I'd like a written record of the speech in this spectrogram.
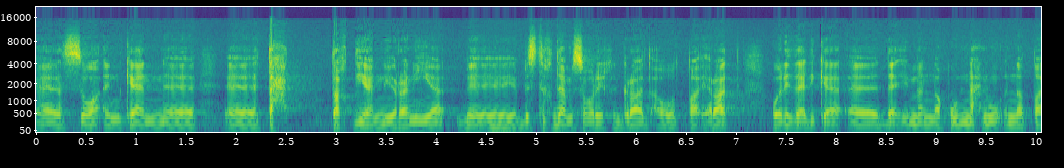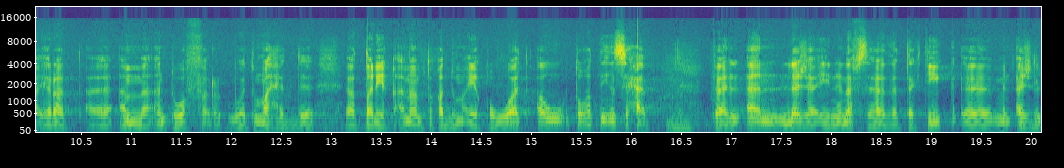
آه، سواء كان آه، آه، تحت التغطية النيرانية ب- باستخدام صواريخ جراد أو الطائرات. ولذلك آه، دائما نقول نحن أن الطائرات آه، أما أن توفر وتمهد آه، الطريق أمام تقدم أي قوات أو تغطي انسحاب. فالآن لجأ إلى نفس هذا التكتيك من أجل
